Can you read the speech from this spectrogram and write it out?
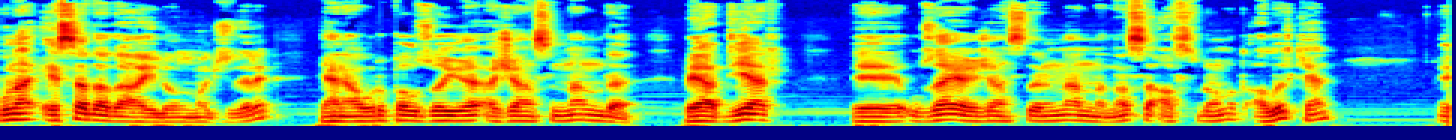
Buna ESA da dahil olmak üzere. Yani Avrupa Uzay Ajansı'ndan da veya diğer e, uzay ajanslarından da nasıl astronot alırken e,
